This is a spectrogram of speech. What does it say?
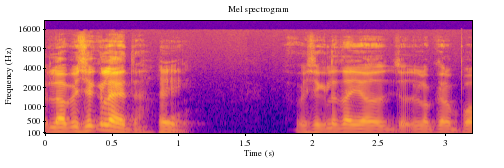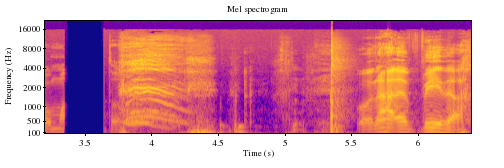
La bicicleta. Sí. La bicicleta yo, yo lo que puedo más. Pues nada, despida.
